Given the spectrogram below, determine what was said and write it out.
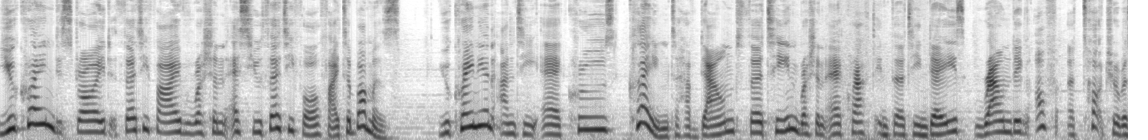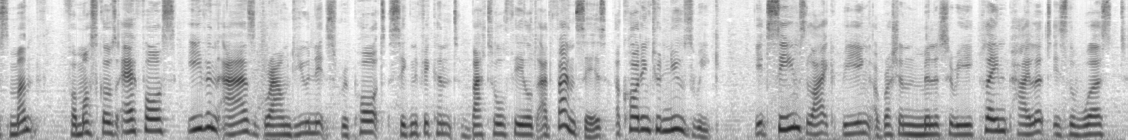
Ukraine destroyed 35 Russian Su 34 fighter bombers. Ukrainian anti air crews claim to have downed 13 Russian aircraft in 13 days, rounding off a torturous month for Moscow's Air Force, even as ground units report significant battlefield advances, according to Newsweek. It seems like being a Russian military plane pilot is the worst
